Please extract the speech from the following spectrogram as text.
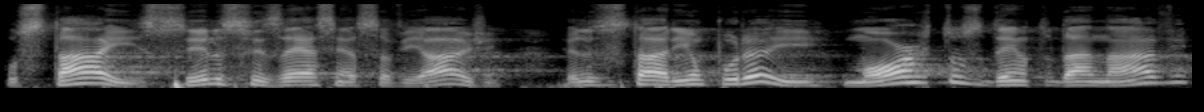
Os tais, se eles fizessem essa viagem, eles estariam por aí, mortos dentro da nave,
